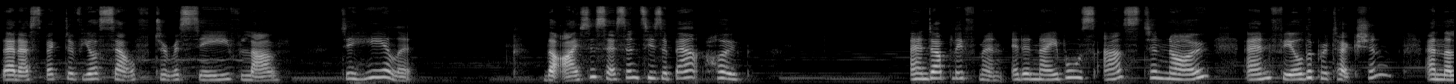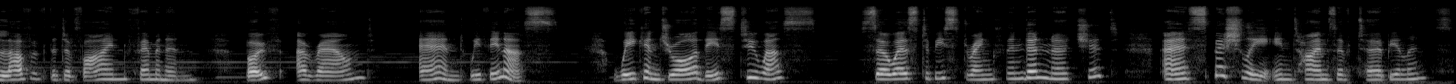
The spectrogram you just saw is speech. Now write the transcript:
that aspect of yourself to receive love, to heal it. The Isis essence is about hope and upliftment. It enables us to know and feel the protection and the love of the divine feminine, both around and within us we can draw this to us so as to be strengthened and nurtured, especially in times of turbulence,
